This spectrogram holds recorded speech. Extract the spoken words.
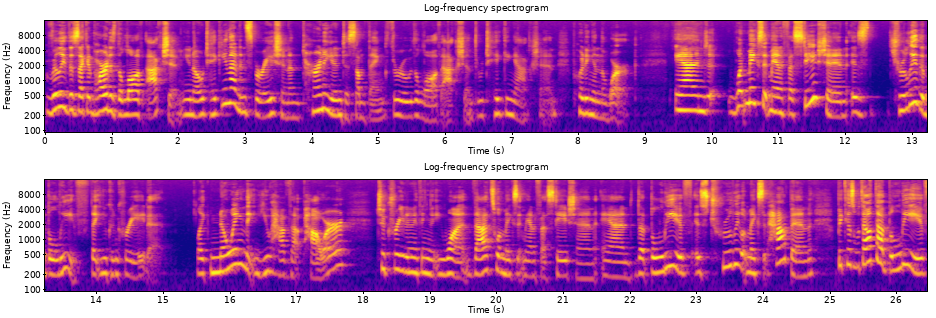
Really, the second part is the law of action, you know, taking that inspiration and turning it into something through the law of action, through taking action, putting in the work. And what makes it manifestation is truly the belief that you can create it. Like knowing that you have that power to create anything that you want. That's what makes it manifestation. And that belief is truly what makes it happen because without that belief,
